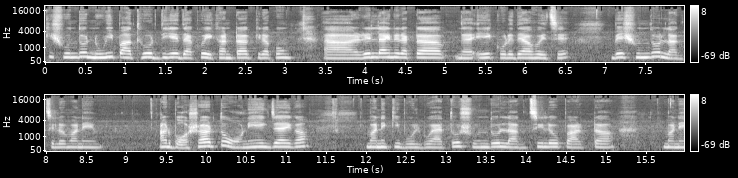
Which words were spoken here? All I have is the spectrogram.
কি সুন্দর নুড়ি পাথর দিয়ে দেখো এখানটা কীরকম রেল লাইনের একটা এ করে দেওয়া হয়েছে। বেশ সুন্দর লাগছিল মানে আর বসার তো অনেক জায়গা মানে কি বলব, এত সুন্দর লাগছিল পার্কটা মানে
